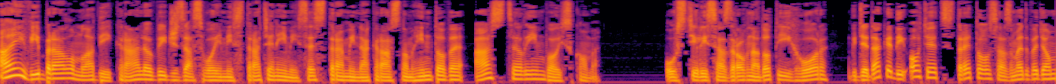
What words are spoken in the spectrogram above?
Aj vybral mladý kráľovič za svojimi stratenými sestrami na krásnom Hintove a s celým vojskom. Pustili sa zrovna do tých hôr, kde dakedy otec stretol sa s medveďom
